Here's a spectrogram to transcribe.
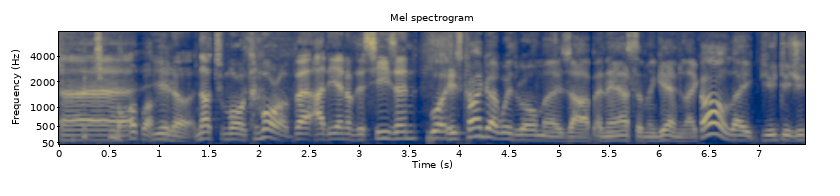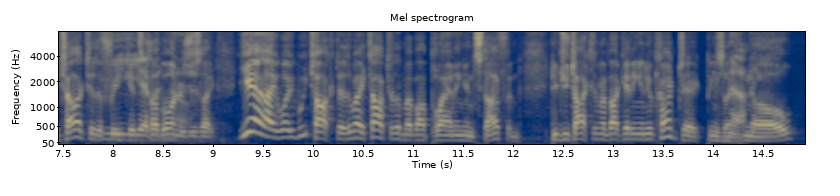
Uh, Tomorrow. you know, not tomorrow, tomorrow, but at the end of the season. Well, his contract with Roma is up, and they asked him again, like, "Oh, like, you, did you talk to the Friedkins Yeah, Club owners?" no. He's like, "Yeah, I, we we talked to them. I talked to them about planning and stuff. And did you talk to them about getting a new contract?" He's like, "No."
